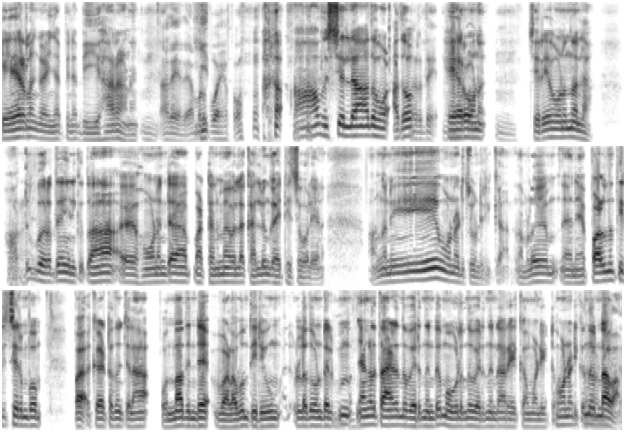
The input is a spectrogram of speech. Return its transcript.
കേരളം കഴിഞ്ഞാൽ പിന്നെ ബീഹാറാണ്. അതെ അതെ. നമ്മൾ പോയപ്പോൾ ആവശ്യമില്ലാതെ അതോ. ഹെയർ ഹോണ് ചെറിയ ഹോണൊന്നുമല്ല അത് വെറുതെ എനിക്ക് ആ ഹോണിന്റെ ഹോണിന്റെ ബട്ടൺമേ വല്ല കല്ലും കയറ്റി വെച്ച പോലെയാണ്. അങ്ങനെ ഹോൺ അടിച്ചുകൊണ്ടിരിക്കുക നമ്മൾ നേപ്പാളിൽ നിന്ന് തിരിച്ചു വരുമ്പം കേട്ടതെന്ന് വെച്ചാൽ ആ ഒന്നതിന്റെ വളവും തിരിവും ഉള്ളതുകൊണ്ട് ഞങ്ങൾ താഴെ നിന്ന് വരുന്നുണ്ട് മുകളിൽ നിന്ന് വരുന്നുണ്ട് അറിയിക്കാൻ വേണ്ടിയിട്ട് ഹോൺ അടിക്കുന്നുണ്ടാവാം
